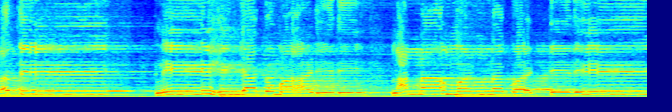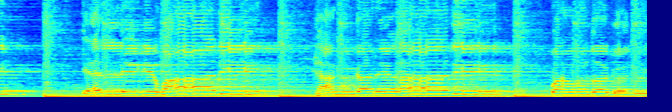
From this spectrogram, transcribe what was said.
ಗೆಳತಿ ನೀ ಹಿಂಗ್ಯಾಕ ಮಾಡಿದಿ? ನನ್ನ ಮಣ್ಣ ಕೊಟ್ಟಿದಿ? ಎಲ್ಲಿಗೆ ಹಾದಿ? ಹೆಂಗರೆ ಆದಿ? ಪಂದಗದಿ.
